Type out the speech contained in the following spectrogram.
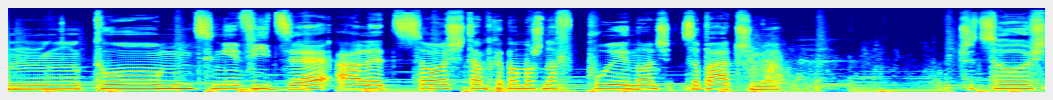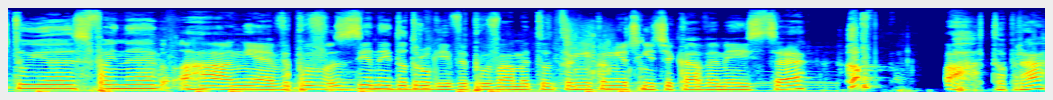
Mm, tu nic nie widzę, ale coś tam chyba można wpłynąć. Zobaczmy. Czy coś tu jest fajnego? Aha, nie, wypływ z jednej do drugiej wypływamy. To, to niekoniecznie ciekawe miejsce. Hop! Ach, dobra.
